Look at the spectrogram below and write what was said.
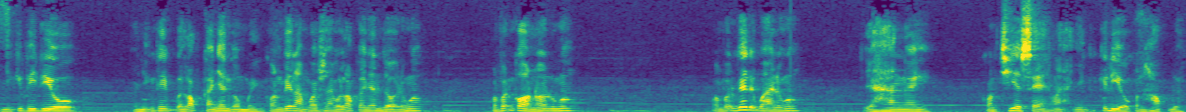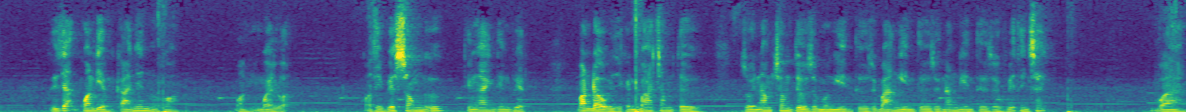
những cái video những cái blog cá nhân của mình. Con biết làm website blog cá nhân rồi đúng không? Con vẫn còn nó đúng không? Con vẫn viết được bài đúng không? Thì hàng ngày con chia sẻ lại những cái điều con học được dưới dạng quan điểm cá nhân của con bằng những bài luận. Có thể viết song ngữ, tiếng Anh, tiếng Việt. Ban đầu chỉ cần 300 từ, rồi 500 từ, rồi 1.000 từ, rồi 3.000 từ, rồi 5.000 từ, rồi viết thành sách. Và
